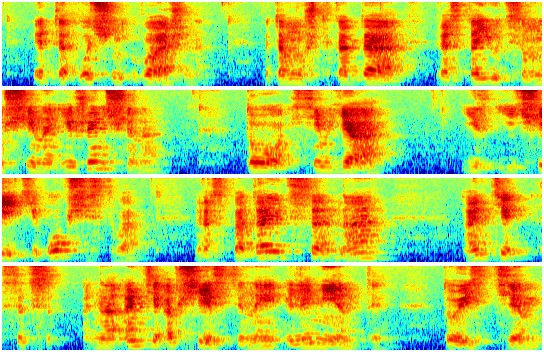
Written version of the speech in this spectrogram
– это очень важно. Потому что когда расстаются мужчина и женщина – то семья из ячейки общества распадается на, антисоци... на антиобщественные элементы. То есть эм,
